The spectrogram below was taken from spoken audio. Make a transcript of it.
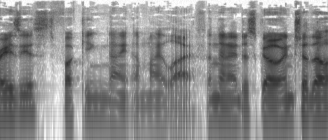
"Craziest fucking night of my life." And then I just go into the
